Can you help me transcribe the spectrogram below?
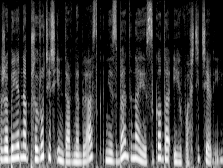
Żeby jednak przywrócić im dawny blask, niezbędna jest zgoda ich właścicieli.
